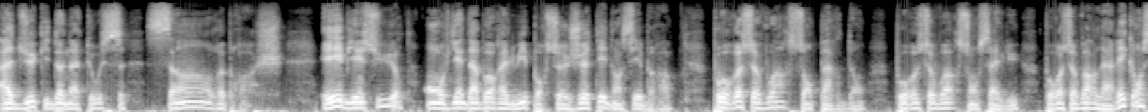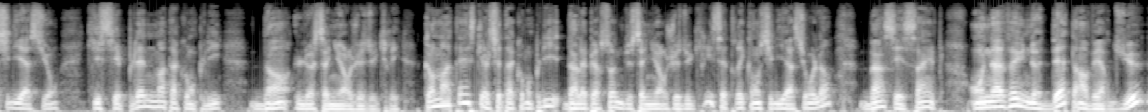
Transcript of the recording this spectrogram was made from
à Dieu qui donne à tous sans reproche. Et bien sûr, on vient d'abord à lui pour se jeter dans ses bras, pour recevoir son pardon, pour recevoir son salut, pour recevoir la réconciliation qui s'est pleinement accomplie dans le Seigneur Jésus-Christ. Comment est-ce qu'elle s'est accomplie dans la personne du Seigneur Jésus-Christ, cette réconciliation-là? Ben, c'est simple. On avait une dette envers Dieu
